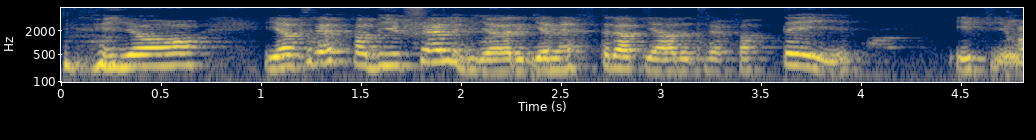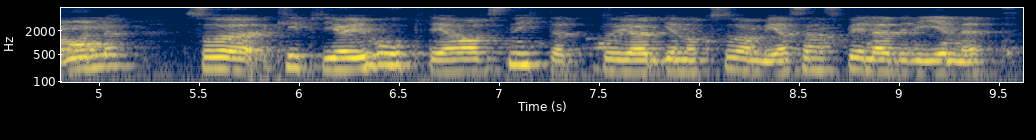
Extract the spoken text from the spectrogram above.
Ja, jag träffade ju själv Jörgen efter att jag hade träffat dig i fjol. Ja. Så klippte jag ihop det avsnittet då Jörgen också var med och sen spelade vi in ett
